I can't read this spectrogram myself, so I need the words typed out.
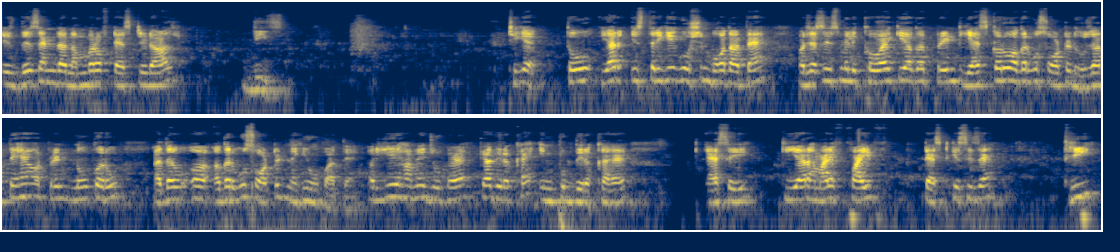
is this and the number of tested are these. ठीक है? तो यार, इस तरीके के क्वेश्चन बहुत आते हैं। और जैसे इसमें लिखा हुआ है कि अगर प्रिंट यस करो, अगर वो सॉर्टेड हो जाते हैं और प्रिंट नो करो, अदर अगर वो सॉर्टेड नहीं हो पाते हैं। और ये हमें जो है, क्या दे रखा है? इनपुट दे रखा है। ऐसे कि यार, हमारे फाइव टेस्ट केसेस हैं। थ्री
